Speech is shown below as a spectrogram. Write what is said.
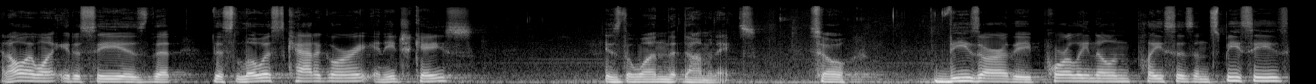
And all I want you to see is that this lowest category in each case is the one that dominates. So these are the poorly known places and species,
